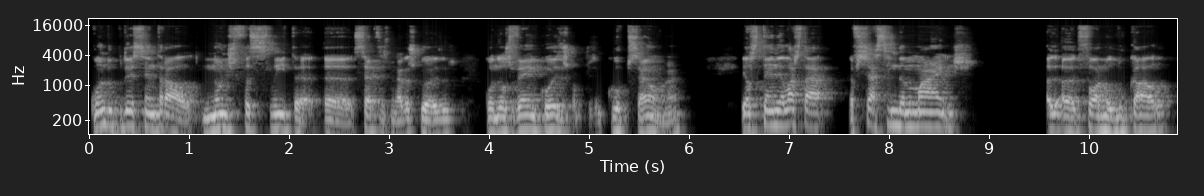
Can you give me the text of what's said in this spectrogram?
quando o poder central não lhes facilita uh, certas determinadas coisas, quando eles veem coisas como, por exemplo, corrupção, é? eles tendem, lá está, a fechar-se ainda mais uh, de forma local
